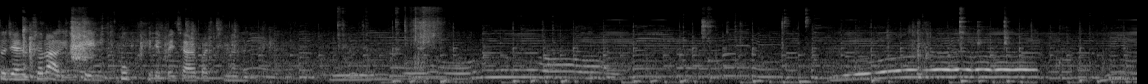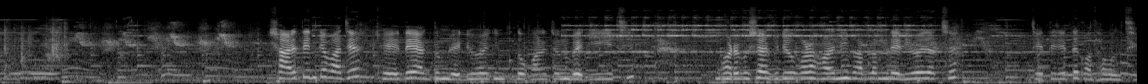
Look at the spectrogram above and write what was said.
তো যাই হোক, চলো আগে খেয়ে নিই। খুব খিদে পেয়েছে, আর পারছি না। সাড়ে তিনটে বাজে, খেয়ে দিয়ে একদম রেডি হয়ে কিন্তু দোকানের জন্য বেরিয়ে গেছি। ঘরে বসে আর ভিডিও করা হয়নি, ভাবলাম দেরি হয়ে যাচ্ছে, যেতে যেতে কথা বলছি।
